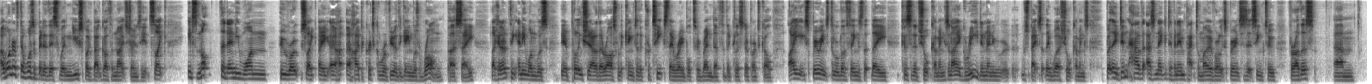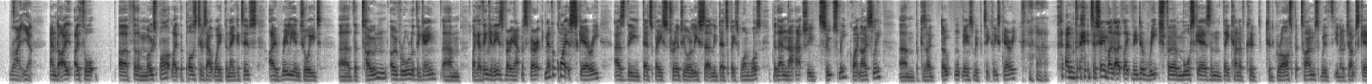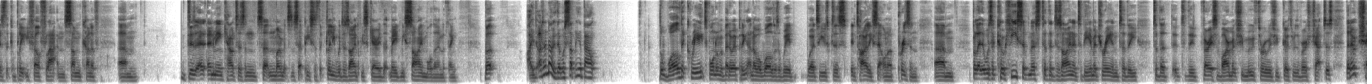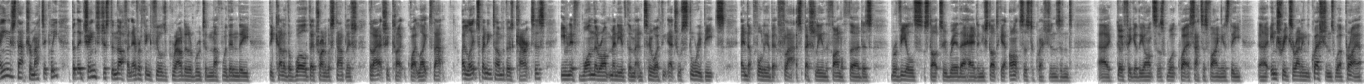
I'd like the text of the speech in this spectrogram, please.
I wonder if there was a bit of this when you spoke about Gotham Knights, Jonesy. It's like it's not that anyone who wrote like a, a, a hypercritical review of the game was wrong per se. Like I don't think anyone was you know pulling shit out of their ass when it came to the critiques they were able to render for the Callisto Protocol. I experienced a lot of things that they considered shortcomings, and I agreed in many respects that they were shortcomings, but they didn't have as negative an impact on my overall experience as it seemed to for others Right, yeah. and I I thought uh, for the most part like the positives outweighed the negatives. I really enjoyed. Uh, the tone overall of the game, um, like I think it is very atmospheric, never quite as scary as the Dead Space trilogy, or at least certainly Dead Space One was. But then that actually suits me quite nicely um, because I don't want games to be particularly scary. and it's a shame. I, I, like they did reach for more scares than they kind of could could grasp at times, with you know jump scares that completely fell flat and some kind of um, enemy encounters and certain moments and set pieces that clearly were designed to be scary that made me sigh more than anything. But I, I don't know. There was something about the world it creates, for want of a better way of putting it. I know a world is a weird word to use because it's entirely set on a prison. Um, but like, there was a cohesiveness to the design and to the imagery and to the to the to the various environments you move through as you go through the various chapters. They don't change that dramatically, but they change just enough, and everything feels grounded and rooted enough within the the kind of the world they're trying to establish that I actually quite, quite liked that. I liked spending time with those characters, even if one, there aren't many of them, and two, I think the actual story beats end up falling a bit flat, especially in the final third as reveals start to rear their head and you start to get answers to questions and uh, go figure the answers weren't quite as satisfying as the uh, intrigue surrounding the questions were prior.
